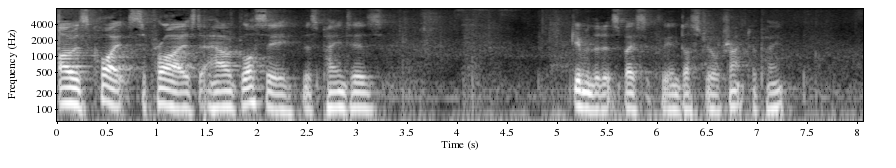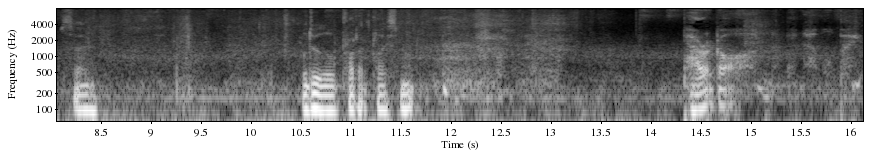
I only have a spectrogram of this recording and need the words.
was quite surprised at how glossy this paint is, given that it's basically industrial tractor paint. So we'll do a little product placement. Paragon enamel paint.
